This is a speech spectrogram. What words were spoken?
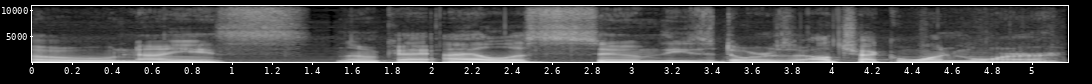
Oh, nice. Okay, I'll assume these doors... I'll check one more.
